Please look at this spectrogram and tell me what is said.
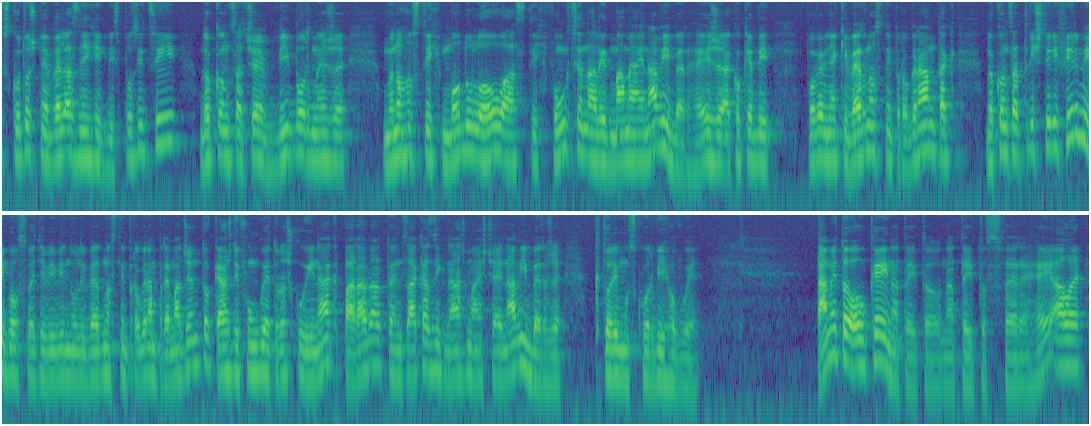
skutočne veľa z nich je k dispozícii, dokonca čo je výborné, že mnoho z tých modulov a z tých funkcionalít máme aj na výber, hej, že ako keby poviem nejaký vernostný program, tak dokonca 3-4 firmy vo svete vyvinuli vernostný program pre Magento, každý funguje trošku inak, parada, ten zákazník náš má ešte aj na výber, že ktorý mu skôr vyhovuje. Tam je to OK na tejto, na tejto sfére, hej, ale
